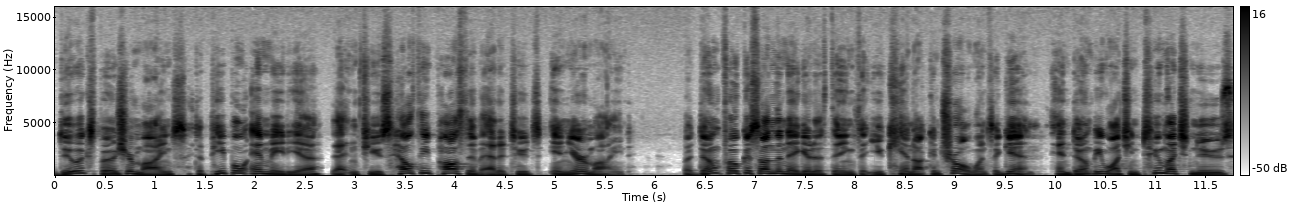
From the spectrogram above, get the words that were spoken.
Do expose your minds to people and media that infuse healthy, positive attitudes in your mind. But don't focus on the negative things that you cannot control once again. And don't be watching too much news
